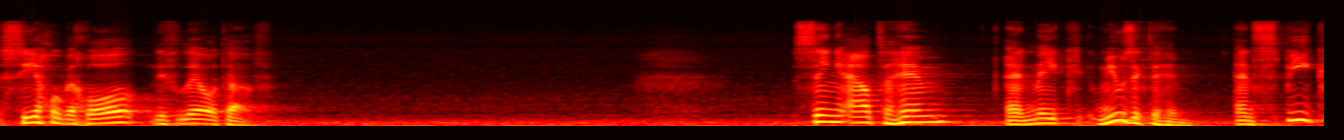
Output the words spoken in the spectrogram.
sihu bechol nifleotav. Sing out to him and make music to him and speak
